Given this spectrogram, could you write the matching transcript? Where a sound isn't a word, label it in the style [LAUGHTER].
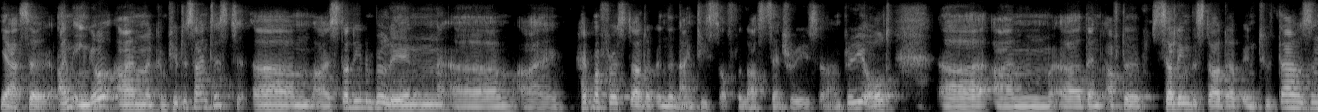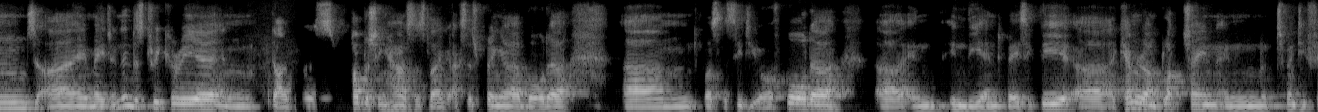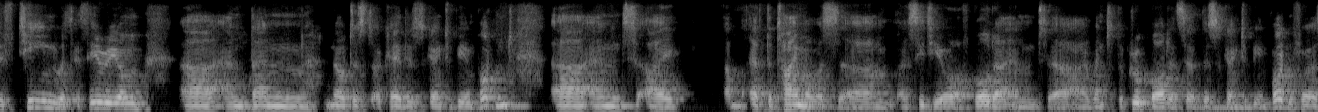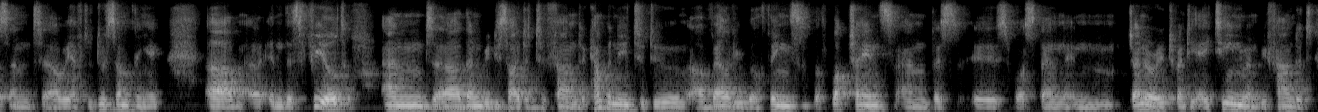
Yeah, so I'm Ingo. I'm a computer scientist. Um, I studied in Berlin. Um, I had my first startup in the 90s of the last century, so I'm pretty old. Uh, I'm uh, then after selling the startup in 2000, I made an industry career in diverse publishing houses like Axel Springer, Burda, um, was the CTO of Burda. Uh, in, in the end, basically, uh, I came around blockchain in 2015 with Ethereum uh, and then noticed, okay, this is going to be important. Uh, and I at the time I was um, a CTO of Burda and uh, I went to the group board and said, this is going to be important for us and uh, we have to do something uh, in this field. And uh, then we decided to found a company to do uh, valuable things with blockchains. And this is, was then in January 2018 when we founded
